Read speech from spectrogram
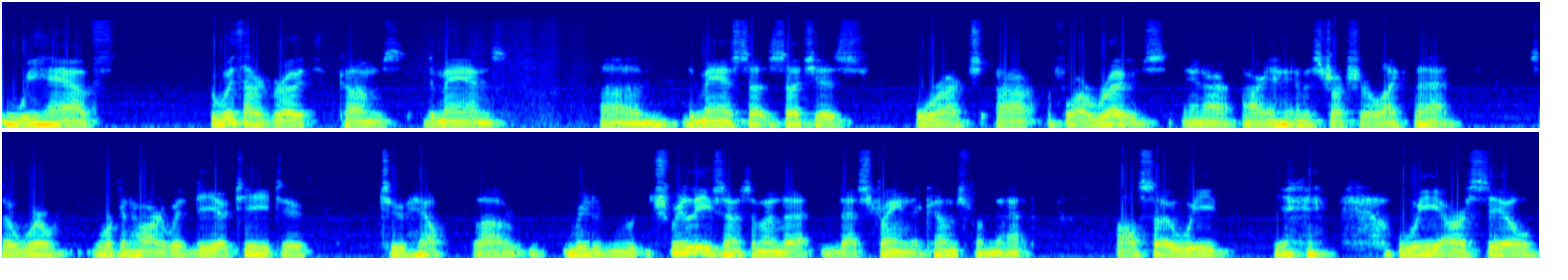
we have, with our growth comes demands, um, demands such, such as for our, our, for our roads and our, our infrastructure like that. So we're working hard with DOT to to help uh, re- relieve some, some of that, that strain that comes from that. Also, we we are still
